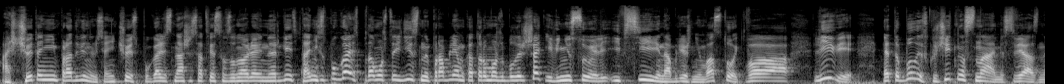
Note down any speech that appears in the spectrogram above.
А что это они не продвинулись? Они что, испугались нашей, соответственно, возобновляемой энергетики? Они испугались, потому что единственная проблема, которую можно было решать и в Венесуэле, и в Сирии, на Ближнем Востоке, в Ливии, это было исключительно с нами связано.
